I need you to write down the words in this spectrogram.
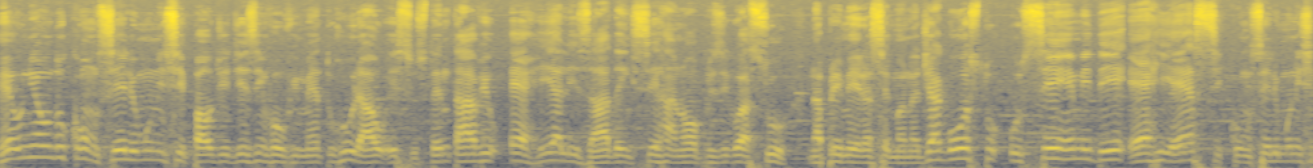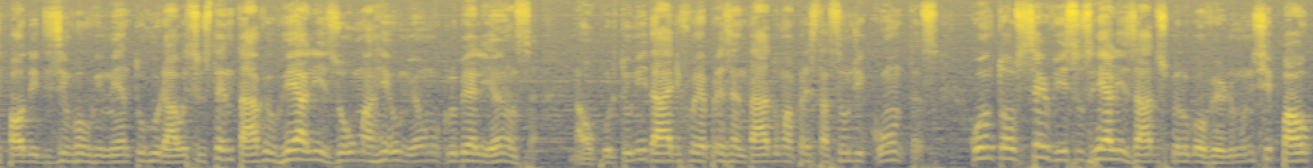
Reunião do Conselho Municipal de Desenvolvimento Rural e Sustentável é realizada em Serranópolis, Iguaçu. Na primeira semana de agosto, o CMDRS, Conselho Municipal de Desenvolvimento Rural e Sustentável, realizou uma reunião no Clube Aliança. Na oportunidade, foi apresentada uma prestação de contas quanto aos serviços realizados pelo governo municipal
